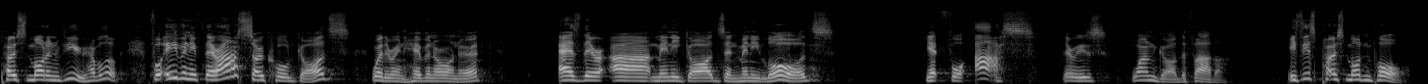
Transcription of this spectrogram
postmodern view. Have a look. For even if there are so called gods, whether in heaven or on earth, as there are many gods and many lords, yet for us there is one God, the Father. Is this postmodern Paul?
